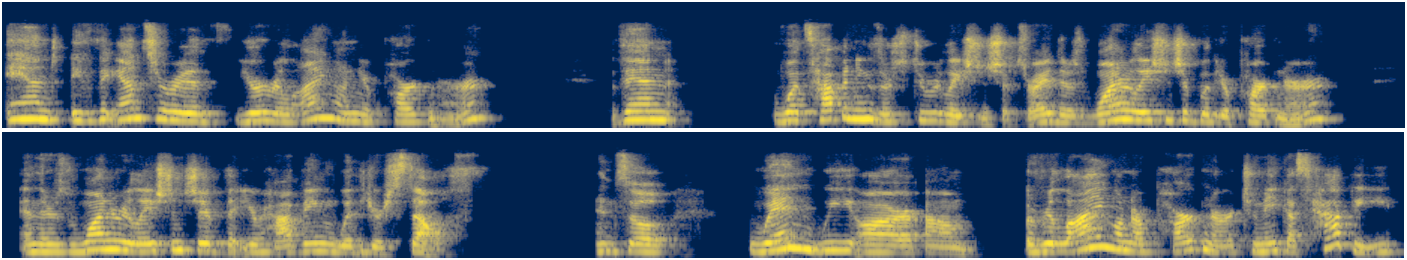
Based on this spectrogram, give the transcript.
And if the answer is you're relying on your partner then what's happening is there's two relationships right? There's one relationship with your partner and there's one relationship that you're having with yourself and so when we are um, relying on our partner to make us happy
